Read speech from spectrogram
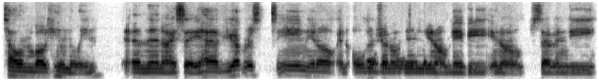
tell them about humulene. And then I say, have you ever seen, you know, an older gentleman, you know, maybe, you know, 70,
